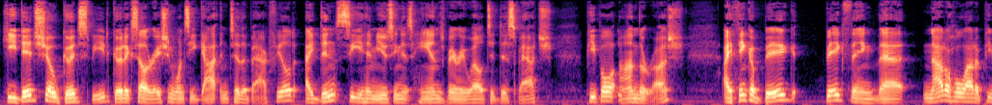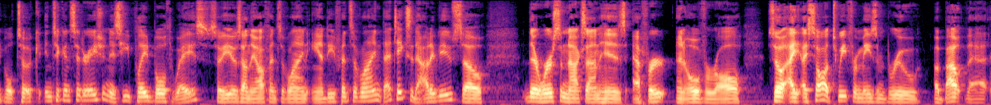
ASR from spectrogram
He did show good speed, good acceleration once he got into the backfield. I didn't see him using his hands very well to dispatch people on the rush. I think a big, big thing that not a whole lot of people took into consideration is he played both ways. So he was on the offensive line and defensive line. That takes it out of you. So there were some knocks on his effort and overall. So I, I saw a tweet from Mason Brew about that,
